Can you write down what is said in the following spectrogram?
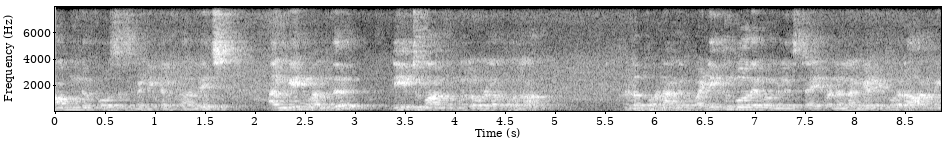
ஆர்ம்டு ஃபோர்ஸஸ் மெடிக்கல் காலேஜ் அங்கேயும் வந்து நீட் மார்க்குள்ள உள்ள போகலாம் உள்ள போனால் அங்கே படிக்கும்போதே உங்களுக்கு ஸ்டை பண்ணலாம் கிடைக்கும் ஒரு ஆர்மி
